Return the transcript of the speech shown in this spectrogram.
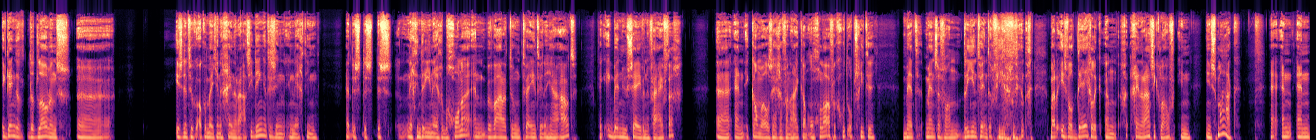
ik denk dat, dat Lowlands. eh, is natuurlijk ook een beetje een generatieding. Het is in, in 19, hè, dus, dus, dus 1993 begonnen en we waren toen 22 jaar oud. Kijk, ik ben nu 57. eh, en ik kan wel zeggen van nou, ik kan ongelooflijk goed opschieten met mensen van 23, 24. Maar er is wel degelijk een ge- generatiekloof in, in smaak. En, en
